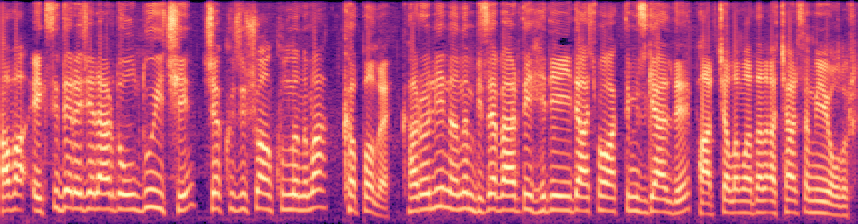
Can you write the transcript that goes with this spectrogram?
hava eksi derecelerde olduğu için jacuzzi şu an kullanıma kapalı. Carolina'nın bize verdiği hediyeyi de açma vaktimiz geldi. Parçalamadan açarsam iyi olur.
